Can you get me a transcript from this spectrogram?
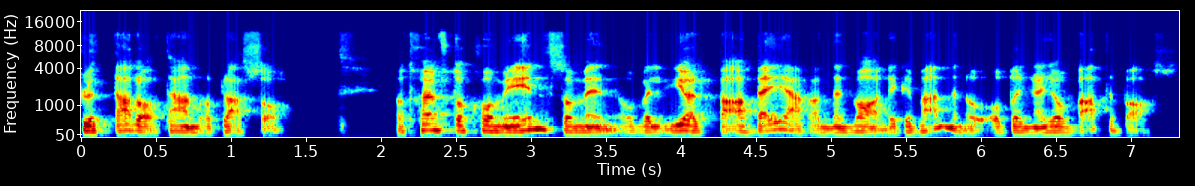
flytta til andre plasser. Når Trump da kommer inn en, og vil hjelpe arbeideren, den vanlige mannen, å, bringe jobber tilbake,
